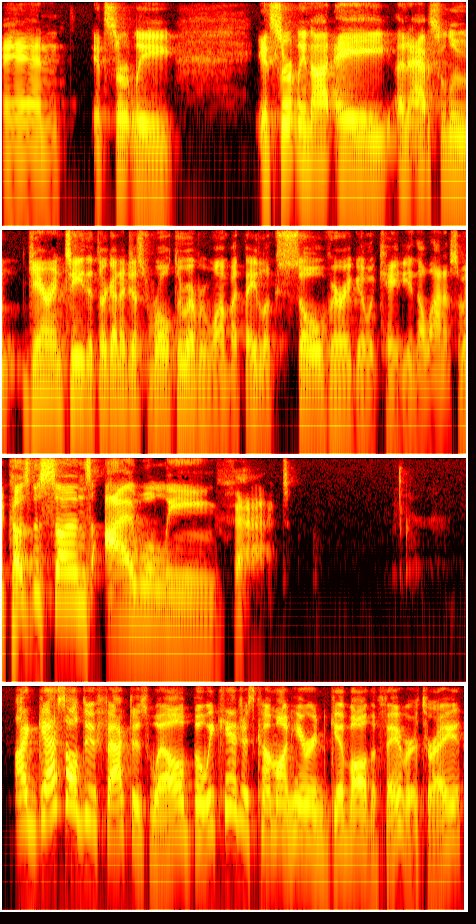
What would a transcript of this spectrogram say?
and it's certainly it's certainly not a an absolute guarantee that they're going to just roll through everyone, but they look so very good with KD in the lineup. So because the Suns, I will lean fact. I guess I'll do fact as well, but we can't just come on here and give all the favorites, right?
